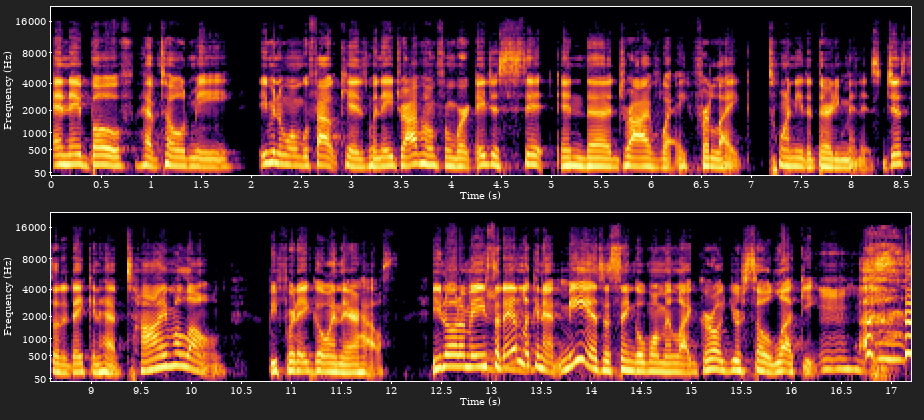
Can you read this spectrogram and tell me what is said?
And they both have told me, even the one without kids, when they drive home from work, they just sit in the driveway for like 20 to 30 minutes just so that they can have time alone before they go in their house. You know what I mean? So they're mm-hmm. looking at me as a single woman like, girl, you're so lucky. Mm-hmm.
